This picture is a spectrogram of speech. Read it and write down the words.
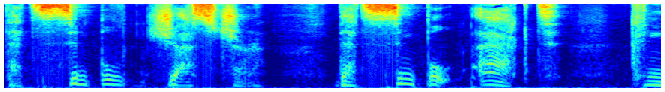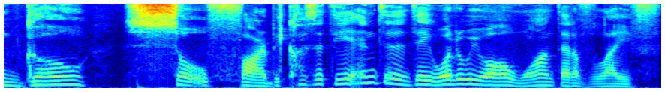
That simple gesture, that simple act can go so far because at the end of the day, what do we all want out of life?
